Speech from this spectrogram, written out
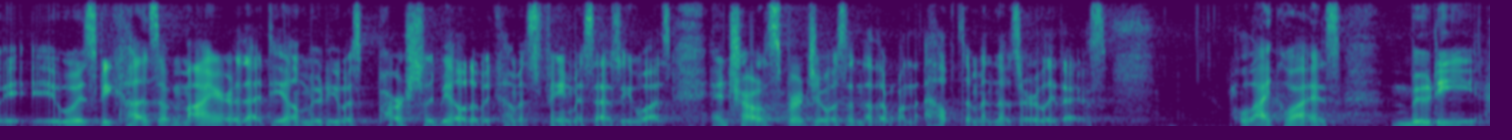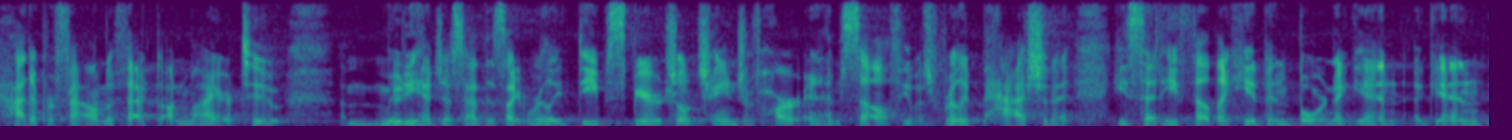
it was because of Meyer that D.L. Moody was partially able to become as famous as he was. And Charles Spurgeon was another one that helped him in those early days. Likewise, Moody had a profound effect on Meyer too. Um, Moody had just had this like really deep spiritual change of heart in himself. He was really passionate. He said he felt like he had been born again again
